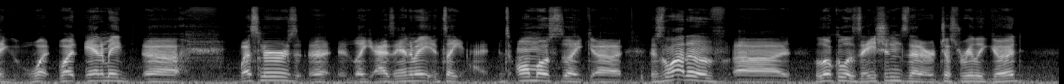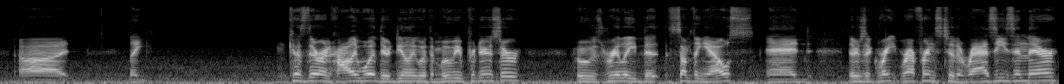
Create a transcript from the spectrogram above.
like what what anime uh, Westerners uh, like as anime, it's like it's almost like uh, there's a lot of uh, localizations that are just really good. Uh, like because they're in Hollywood, they're dealing with a movie producer who's really the, something else, and there's a great reference to the Razzies in there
